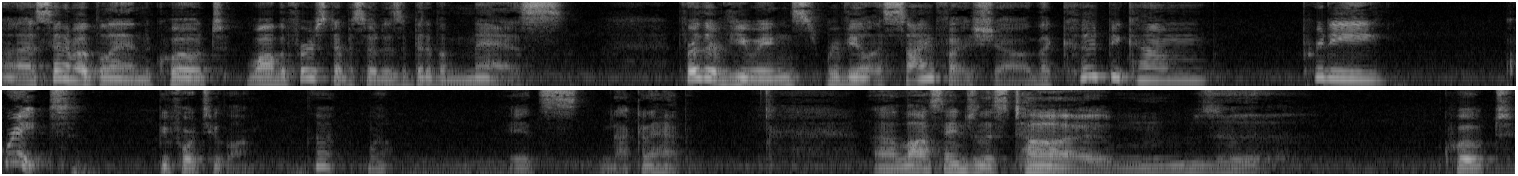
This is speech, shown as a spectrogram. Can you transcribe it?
Uh, Cinema Blend, quote, While the first episode is a bit of a mess, further viewings reveal a sci fi show that could become pretty great before too long. Huh, well, it's not going to happen. Uh, Los Angeles Times, uh, quote,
